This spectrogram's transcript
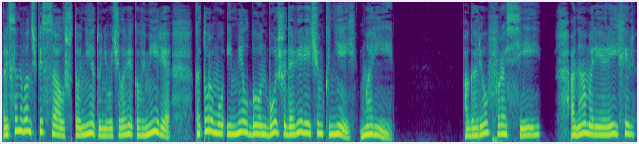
Александр Иванович писал, что нет у него человека в мире, которому имел бы он больше доверия, чем к ней, Марии. Огарев в России, она, Мария Рейхель,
